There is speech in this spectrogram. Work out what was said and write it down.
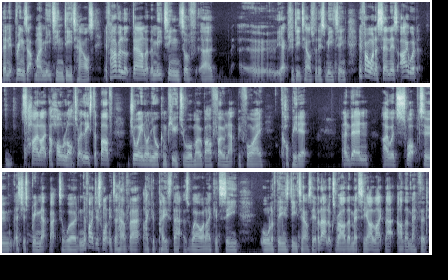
then it brings up my meeting details. If I have a look down at the meeting sort of uh, uh, the extra details for this meeting, if I want to send this, I would highlight the whole lot, or at least above join on your computer or mobile phone app before I copied it. And then I would swap to, let's just bring that back to Word. And if I just wanted to have that, I could paste that as well and I could see all of these details here. But that looks rather messy. I like that other method.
